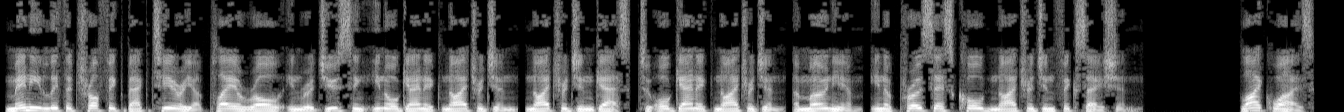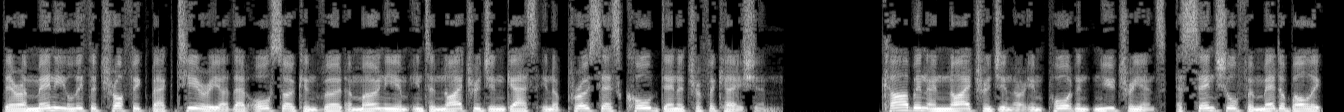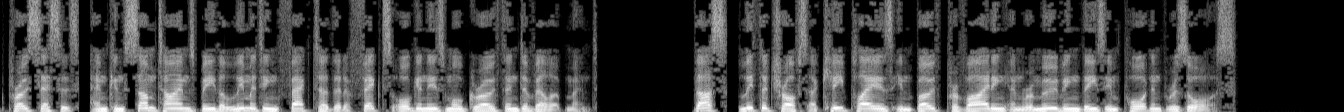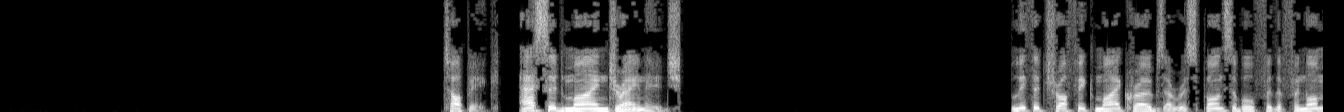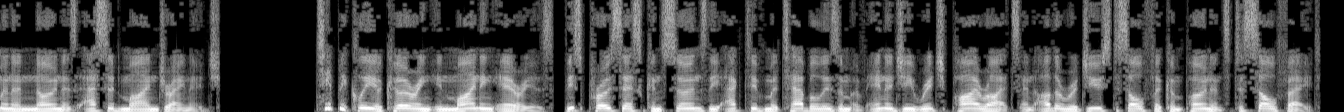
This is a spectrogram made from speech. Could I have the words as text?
Many lithotrophic bacteria play a role in reducing inorganic nitrogen, nitrogen gas to organic nitrogen ammonium in a process called nitrogen fixation. Likewise, there are many lithotrophic bacteria that also convert ammonium into nitrogen gas in a process called denitrification. Carbon and nitrogen are important nutrients, essential for metabolic processes, and can sometimes be the limiting factor that affects organismal growth and development. Thus, lithotrophs are key players in both providing and removing these important resource. Acid mine drainage Lithotrophic microbes are responsible for the phenomenon known as acid mine drainage. Typically occurring in mining areas, this process concerns the active metabolism of energy-rich pyrites and other reduced sulfur components to sulfate.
